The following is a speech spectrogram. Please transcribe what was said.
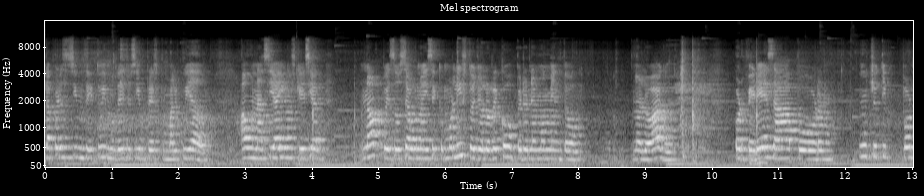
la percepción que tuvimos de ellos siempre es como mal cuidado. Aún así hay unos que decían no, pues o sea, uno dice como listo, yo lo recojo, pero en el momento no lo hago. Por pereza, por mucho por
